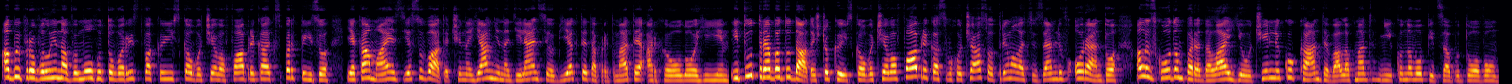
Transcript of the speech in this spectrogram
аби провели на вимогу товариства Київська овочева фабрика експертизу, яка має з'ясувати, чи наявні на ділянці об'єкти та предмети археології. І тут треба додати, що Київська овочева фабрика свого часу отримала цю землю в оренду, але згодом передала її очільнику Кан Девелопмент Ніконову під забудову.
